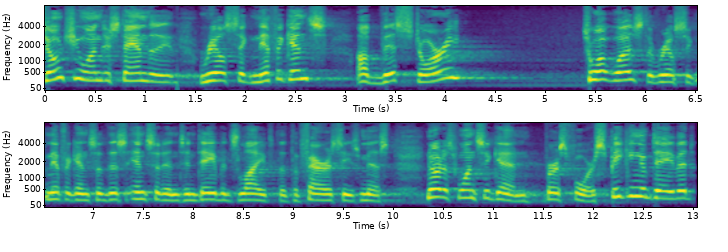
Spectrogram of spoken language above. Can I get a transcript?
don't you understand the real significance of this story? So, what was the real significance of this incident in David's life that the Pharisees missed? Notice once again, verse 4. Speaking of David,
